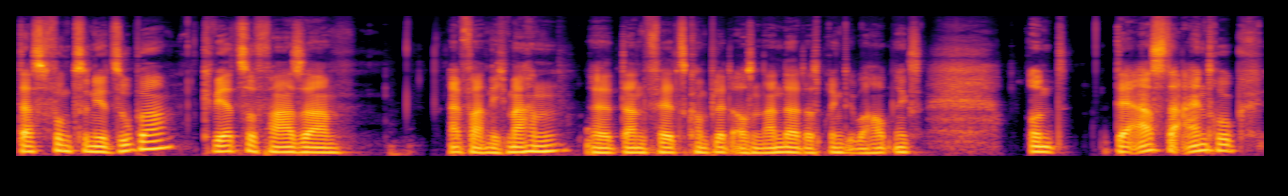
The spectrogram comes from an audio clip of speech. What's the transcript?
Das funktioniert super. Quer zur Faser einfach nicht machen, äh, dann fällt es komplett auseinander, das bringt überhaupt nichts. Und der erste Eindruck,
